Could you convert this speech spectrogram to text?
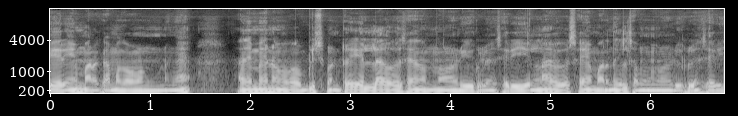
பேரையும் மறக்காமல் கமெண்ட் பண்ணுங்கள் அதே மாதிரி நம்ம பப்ளிஷ் பண்ணுற எல்லா விவசாய சம்மந்தமான வீடியோக்களையும் சரி எல்லா விவசாய மருந்துகள் சம்மந்தமான வீடியோக்களையும் சரி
